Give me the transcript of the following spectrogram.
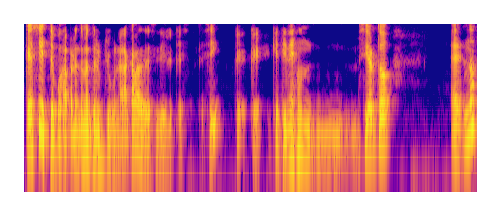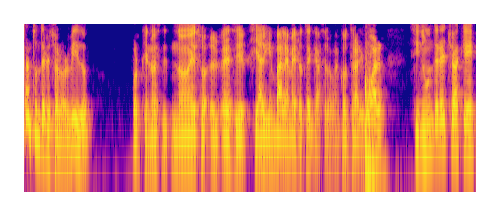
que existe, pues aparentemente el tribunal acaba de decidir que, que sí, que, que, que tienes un cierto, eh, no tanto un derecho al olvido, porque no es, no es, es decir, si alguien va a la hemeroteca se lo va a encontrar igual, sino un derecho a que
